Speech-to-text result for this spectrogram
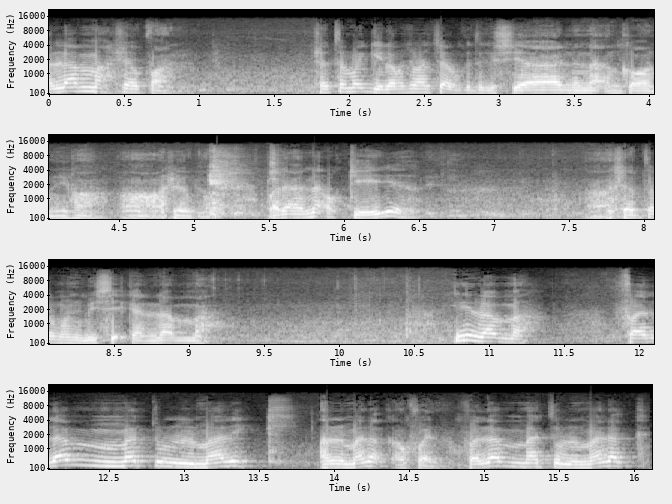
Alamah syaitan Syaitan bagilah macam-macam Kita kesian anak engkau ni ha. ha syaitan Pada anak okey je ha. Syaitan membisikkan lamah Ini lamah Falammatul malik Al-malak afwan. Falammatul malak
